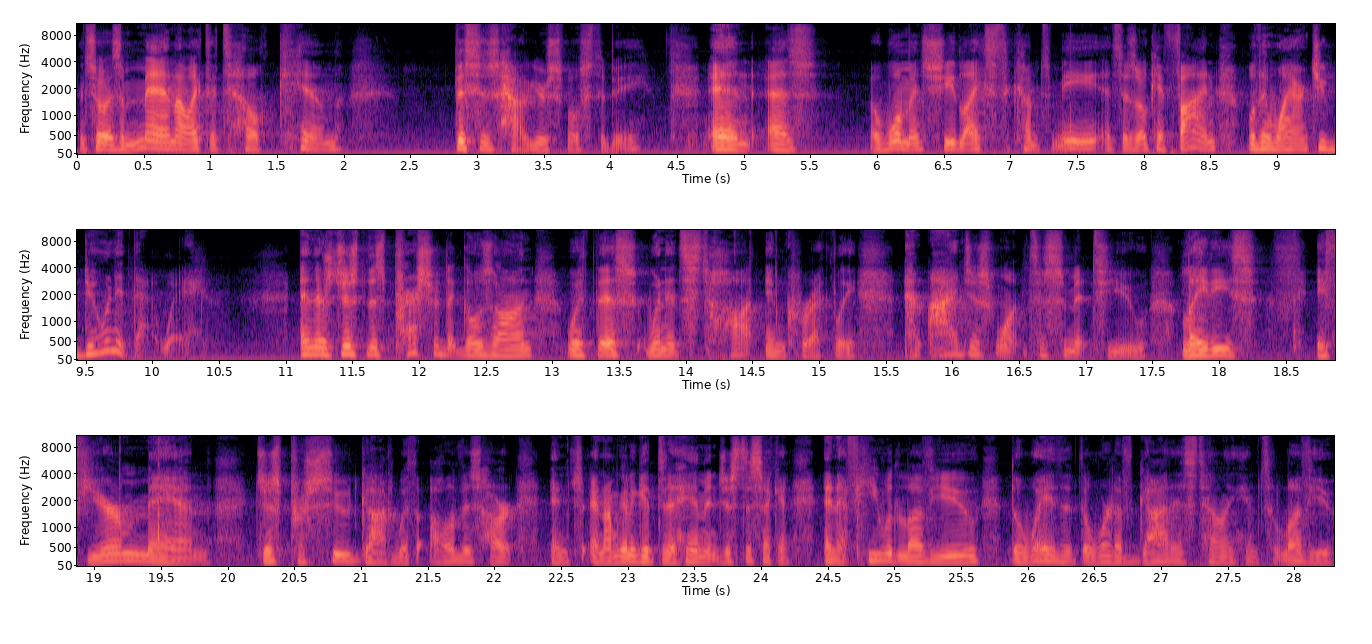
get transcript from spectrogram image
And so, as a man, I like to tell Kim, this is how you're supposed to be. And as a woman, she likes to come to me and says, okay, fine. Well, then why aren't you doing it that way? And there's just this pressure that goes on with this when it's taught incorrectly. And I just want to submit to you, ladies, if your man just pursued God with all of his heart, and, and I'm going to get to him in just a second, and if he would love you the way that the Word of God is telling him to love you,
